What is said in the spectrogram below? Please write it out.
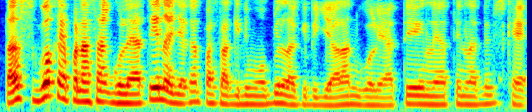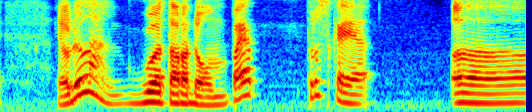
terus gua kayak penasaran gue liatin aja kan pas lagi di mobil lagi di jalan gue liatin liatin liatin terus kayak ya udahlah gua taruh dompet terus kayak eh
